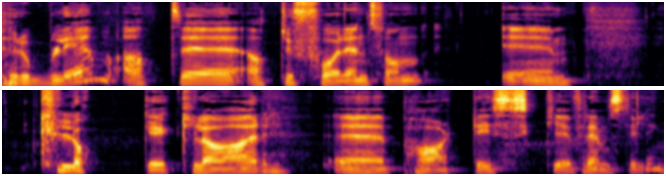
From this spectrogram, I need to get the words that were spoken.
problem? At, eh, at du får en sånn eh, klokkeklar partisk fremstilling?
